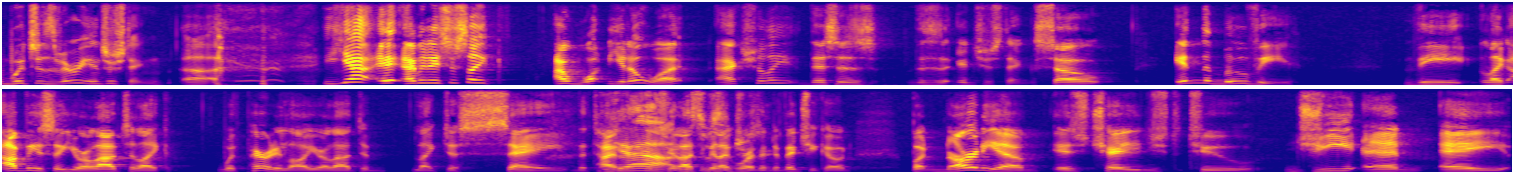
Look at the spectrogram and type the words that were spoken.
which is very interesting. Uh Yeah, it, I mean, it's just like I want. You know what? Actually, this is this is interesting. So, in the movie, the like obviously you're allowed to like with parody law, you're allowed to like just say the title. of Yeah. You're allowed to be like we're the Da. Vinci Code, but Narnia is changed to G N A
